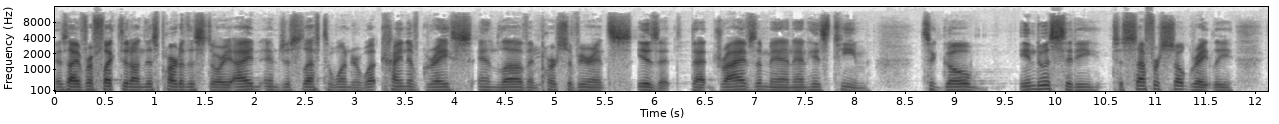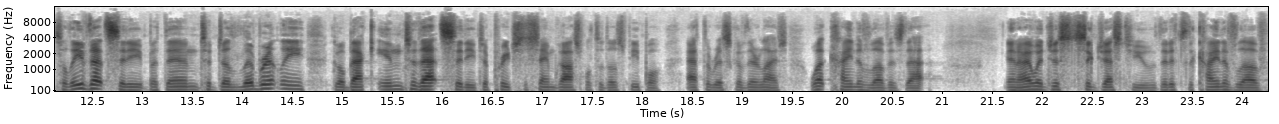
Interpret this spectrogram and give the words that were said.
as I've reflected on this part of the story, I am just left to wonder what kind of grace and love and perseverance is it that drives a man and his team to go into a city, to suffer so greatly, to leave that city, but then to deliberately go back into that city to preach the same gospel to those people at the risk of their lives. What kind of love is that? And I would just suggest to you that it's the kind of love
